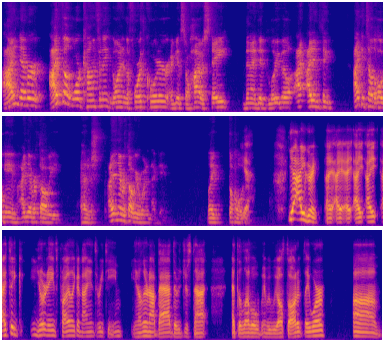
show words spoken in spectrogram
I never. I felt more confident going in the fourth quarter against Ohio State than I did Louisville. I, I didn't think I could tell the whole game. I never thought we had. A, I never thought we were winning that game. Like the whole. Yeah. Yeah, I agree. I I I I I think Notre Dame's probably like a nine and three team. You know, they're not bad. They're just not at the level maybe we all thought they were. Um,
